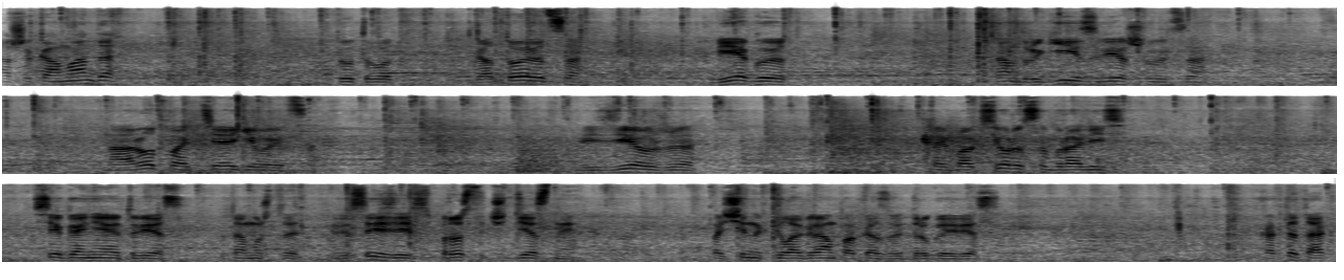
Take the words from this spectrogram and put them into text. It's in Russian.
Наша команда тут вот готовятся, бегают, там другие взвешиваются, народ подтягивается, везде уже боксеры собрались, все гоняют вес, потому что весы здесь просто чудесные, почти на килограмм показывает другой вес как-то так.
